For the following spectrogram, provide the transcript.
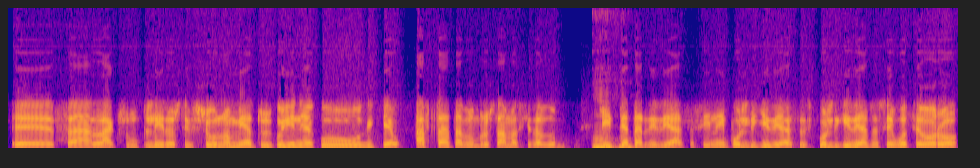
ε, θα αλλάξουν πλήρως τη φυσιογνωμία του οικογενειακού δικαίου. Αυτά τα βρούμε μπροστά μας και θα δούμε. Και η Μμμ. τέταρτη διάσταση είναι η πολιτική διάσταση. Η πολιτική διάσταση εγώ θεωρώ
